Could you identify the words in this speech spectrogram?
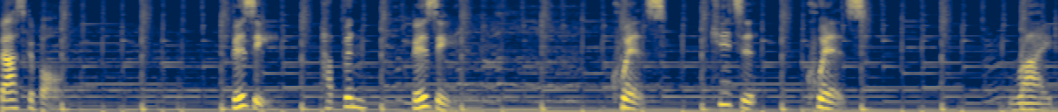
basketball busy 바쁜 busy quiz 퀴즈 quiz ride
